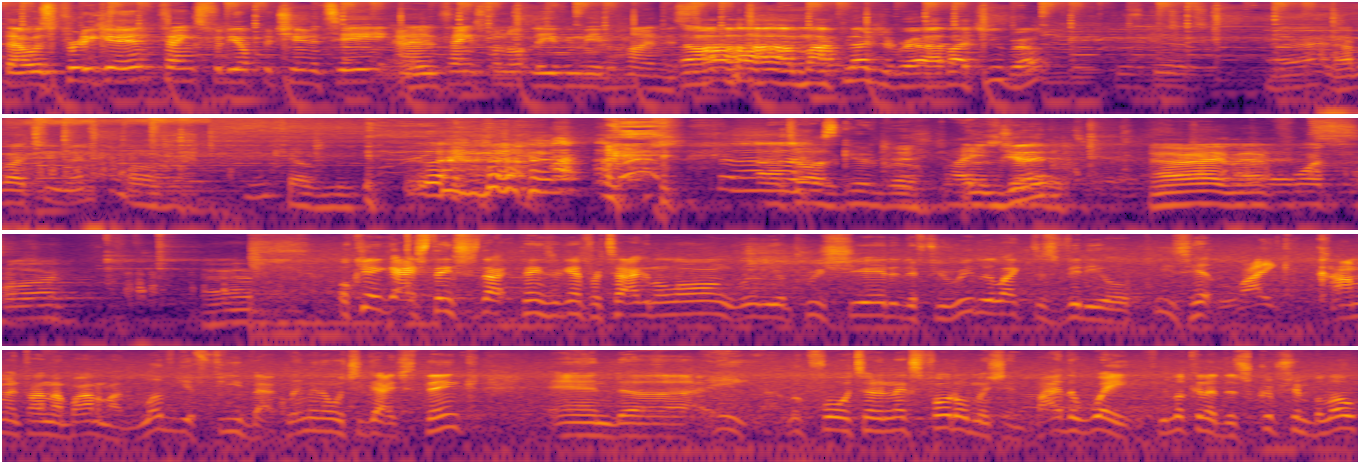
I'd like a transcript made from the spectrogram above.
That was pretty good. Thanks for the opportunity and thanks for not leaving me behind this time. Ah, my pleasure, bro. How about you, bro? It was good. All right. How about you, man? Oh, you killed me. that was good, bro. I enjoyed good? it. All right, man. Fourth floor. Okay, guys, thanks, thanks again for tagging along. Really appreciate it. If you really like this video, please hit like, comment on the bottom. I'd love your feedback. Let me know what you guys think. And uh, hey, I look forward to the next photo mission. By the way, if you look in the description below,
